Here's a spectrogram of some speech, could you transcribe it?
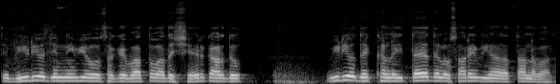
ਤੇ ਵੀਡੀਓ ਜਿੰਨੀ ਵੀ ਹੋ ਸਕੇ ਵੱਧ ਤੋਂ ਵੱਧ ਸ਼ੇਅਰ ਕਰ ਦਿਓ। ਵੀਡੀਓ ਦੇਖਣ ਲਈ ਤਹਿ ਦਿਲੋਂ ਸਾਰੇ ਵੀਰਾਂ ਦਾ ਧੰਨਵਾਦ।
